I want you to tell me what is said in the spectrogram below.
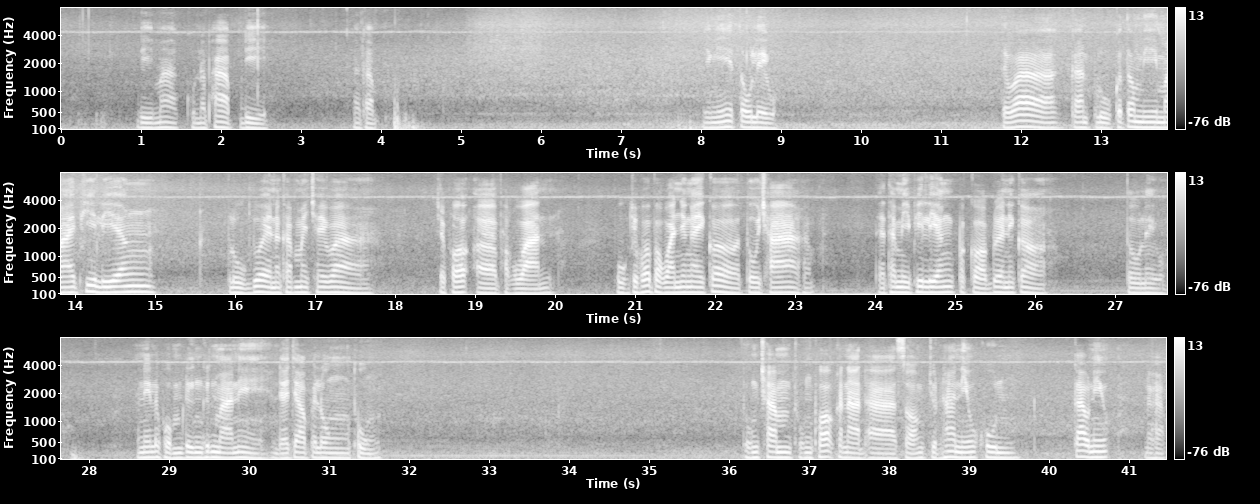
ดีมากคุณภาพดีนะครับ อย่างนี้โตเร็ว แต่ว่าการปลูกก็ต้องมีไม้พี่เลี้ยงปลูกด้วยนะครับ ไม่ใช่ว่าเฉพาะาผักหวาน ปลูกเฉพาะผักหวานยังไงก็โตช้าครับ แต่ถ้ามีพี่เลี้ยงประกอบด้วยนี่ก็โตเร็ว อันนี้แล้วผมดึงขึ้นมานี่ เดี๋ยวจะเอาไปลงถุง ถุงชำถุงเพาะขนาดอ่าสองจุดห้านิ้วคูณเก้านิ้วนะครับ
